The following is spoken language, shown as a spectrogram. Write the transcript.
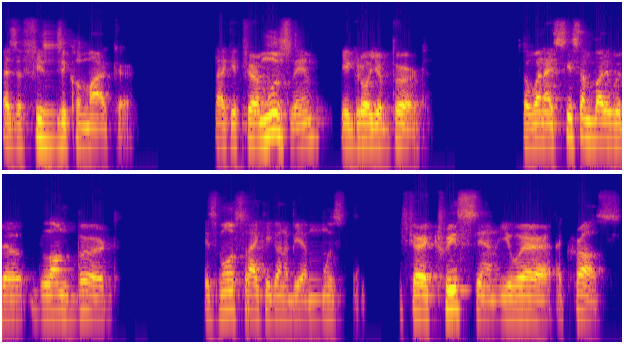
as a physical marker. Like if you're a Muslim, you grow your beard. So when I see somebody with a long beard, it's most likely going to be a Muslim. If you're a Christian, you wear a cross.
